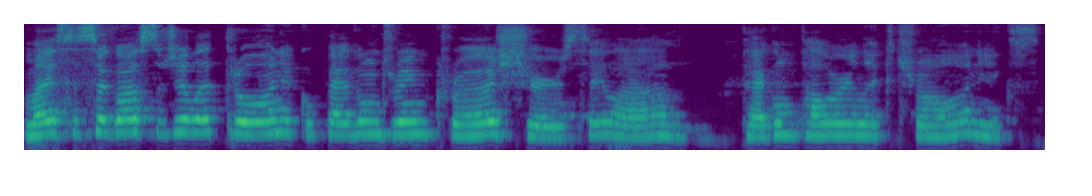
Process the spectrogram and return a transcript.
Mas se você gosta de eletrônico, pega um Dream Crusher, sei lá, pega um Power Electronics.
